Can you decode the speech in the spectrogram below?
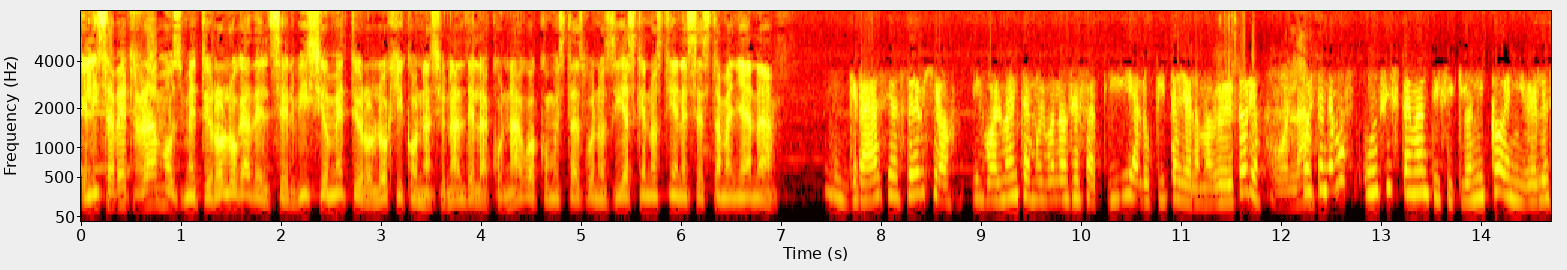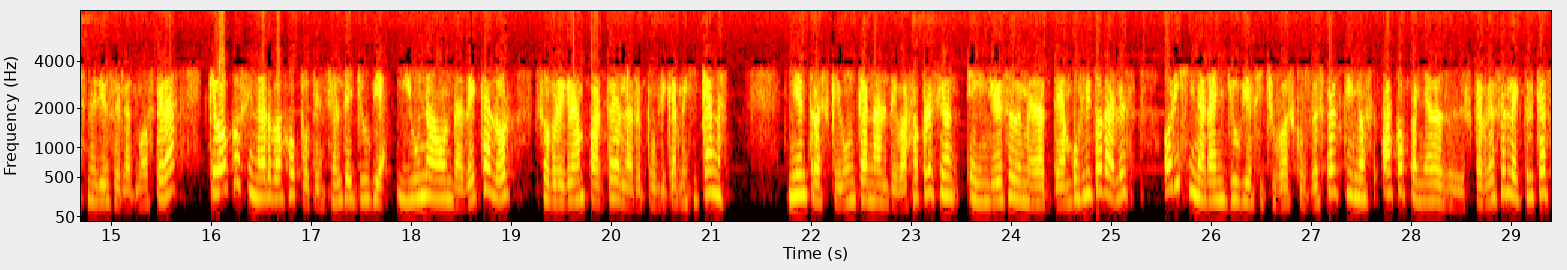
Elizabeth Ramos, meteoróloga del Servicio Meteorológico Nacional de la Conagua. ¿Cómo estás? Buenos días. ¿Qué nos tienes esta mañana? Gracias, Sergio. Igualmente, muy buenos días a ti, a Lupita y al amable auditorio. Hola. Pues tenemos un sistema anticiclónico en niveles medios de la atmósfera que va a cocinar bajo potencial de lluvia y una onda de calor sobre gran parte de la República Mexicana. Mientras que un canal de baja presión e ingreso de humedad de ambos litorales originarán lluvias y chubascos vespertinos acompañadas de descargas eléctricas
